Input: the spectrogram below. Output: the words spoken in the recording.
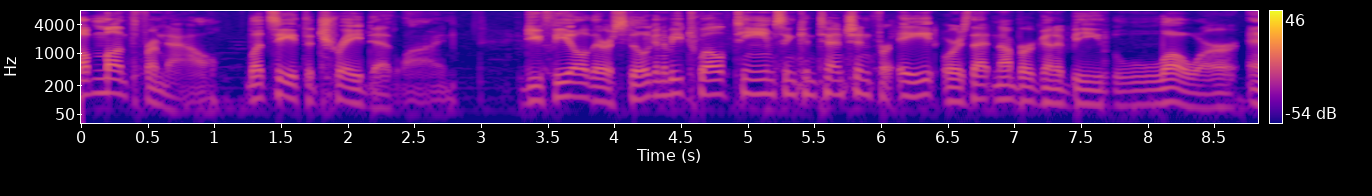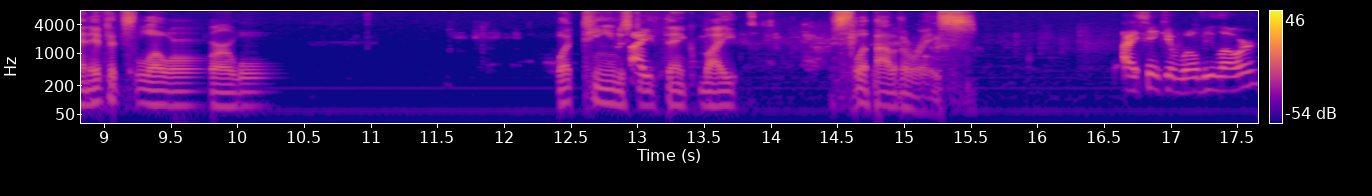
A month from now, let's see at the trade deadline. Do you feel there are still going to be 12 teams in contention for eight, or is that number going to be lower? And if it's lower, what teams do you think might slip out of the race? I think it will be lower.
